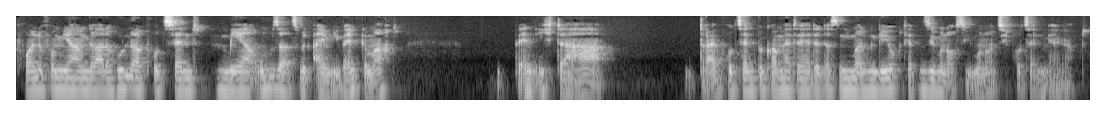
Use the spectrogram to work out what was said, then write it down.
Freunde von mir haben gerade 100 Prozent mehr Umsatz mit einem Event gemacht. Wenn ich da drei Prozent bekommen hätte, hätte das niemanden gejuckt, hätten sie immer noch 97 Prozent mehr gehabt.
